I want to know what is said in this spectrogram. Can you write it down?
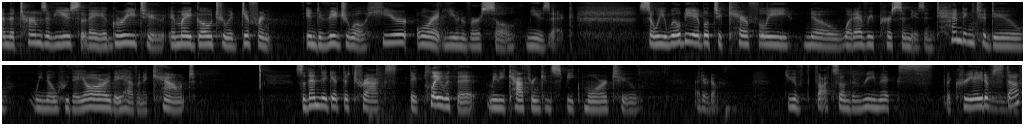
and the terms of use that they agree to, it may go to a different individual here or at Universal Music. So we will be able to carefully know what every person is intending to do. We know who they are, they have an account. So then they get the tracks, they play with it. Maybe Catherine can speak more to, I don't know. Do you have thoughts on the remix, the creative stuff?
